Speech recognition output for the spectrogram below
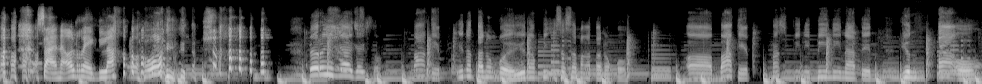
Sana all regla. Hoy! Pero yun nga guys, no? Bakit? Yun ang tanong ko eh. Yun ang isa sa mga tanong ko. Ah, bakit mas pinipili natin yung tao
